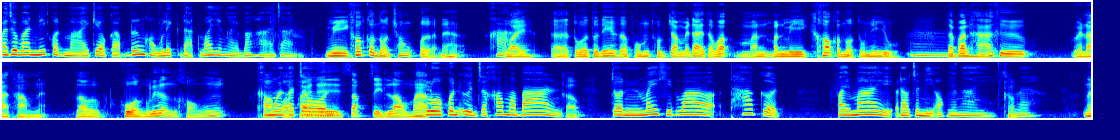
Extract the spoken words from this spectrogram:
ปัจจุบันนี้กฎหมายเกี่ยวกับเรื่องของเหล็กดัดว่ายังไงบ้างคะอาจารย์ มีเข้อกำหนดช่องเปิดนะฮะ ไว้ตัวตัวนี้แต่ผมผมจำไม่ได้ แต่ว่ามันมันมีข้อกำหนดตรงนี้อยู่ แต่ปัญหาคือเวลาทำเนี่ย เราห่วงเรื่องของขโมยขโจรทรัพย์สินเรามากกลัวคนอื่นจะเข้ามาบ้านจนไม่คิดว่าถ้าเกิดไฟไหม้เราจะหนีออกยังไงใช่ไหมใน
